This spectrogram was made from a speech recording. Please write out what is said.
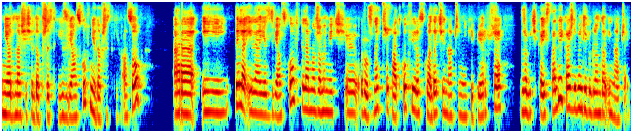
nie odnosi się do wszystkich związków, nie do wszystkich osób, I tyle, ile jest związków, tyle możemy mieć e, różnych przypadków i rozkładać je na czynniki pierwsze, zrobić case study i każdy będzie wyglądał inaczej.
